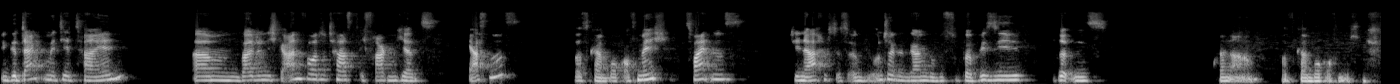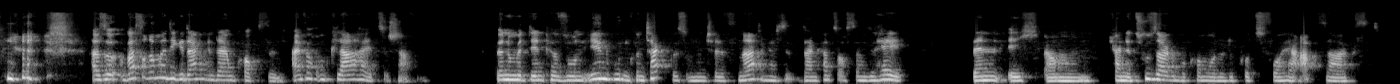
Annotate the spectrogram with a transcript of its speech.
einen Gedanken mit dir teilen, ähm, weil du nicht geantwortet hast. Ich frage mich jetzt erstens, du hast keinen Bock auf mich. Zweitens, die Nachricht ist irgendwie untergegangen, du bist super busy. Drittens, keine Ahnung, hast keinen Bock auf mich. also was auch immer die Gedanken in deinem Kopf sind, einfach um Klarheit zu schaffen. Wenn du mit den Personen eh in guten Kontakt bist und ein Telefonat, dann kannst, du, dann kannst du auch sagen, so, hey, wenn ich ähm, keine Zusage bekomme oder du kurz vorher absagst,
